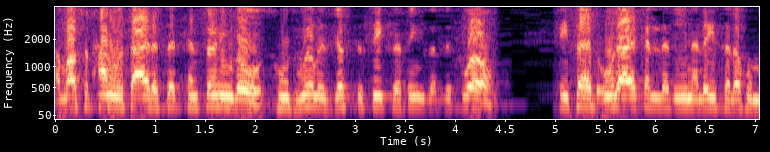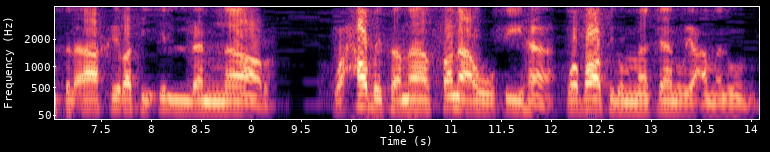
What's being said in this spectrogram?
Allah subhanahu wa ta'ala said concerning those whose will is just to seek the things of this world. He said, أولئك الذين ليس لهم في الآخرة إلا النار وحبط ما صنعوا فيها وباطل ما كانوا يعملون.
